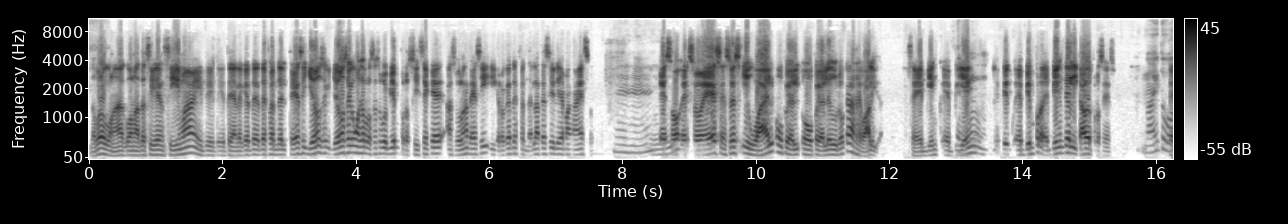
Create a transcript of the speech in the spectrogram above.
No, pero con una, con una tesis encima y, te- te- tener que de- defender tesis. Yo no, sé, yo no sé cómo ese proceso muy bien, pero sí sé que hacer una tesis y creo que defender la tesis le llaman a eso. Eso, eso es, eso es igual o peor, o peor de duro que la reválida. O sea, es bien, es bien, es bien, es bien, pro- es bien delicado el proceso. ¿No? Y tuvo que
